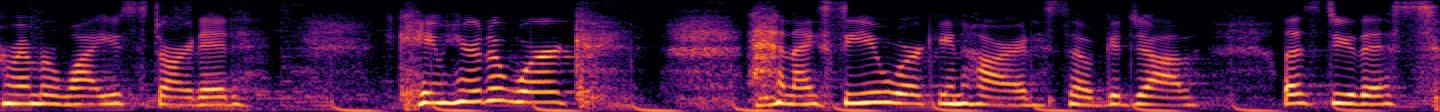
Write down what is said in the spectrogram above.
Remember why you started. You came here to work and I see you working hard. So good job. Let's do this.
